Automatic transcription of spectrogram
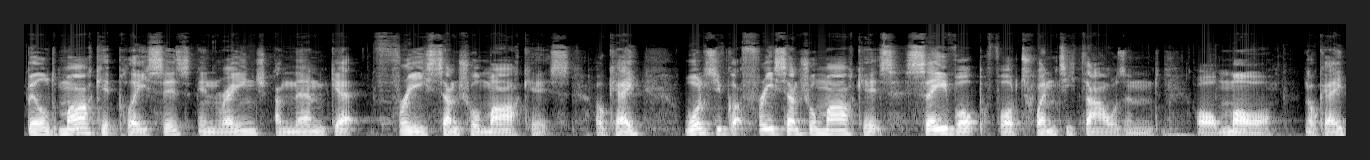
build marketplaces in range and then get free central markets, okay? Once you've got free central markets, save up for 20,000 or more, okay?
